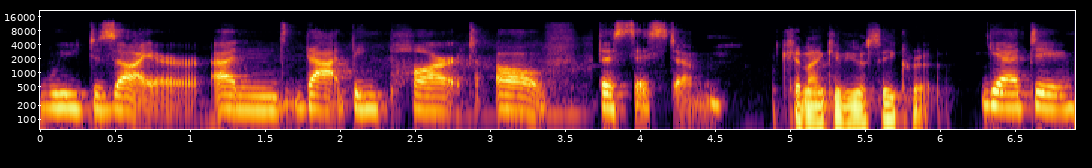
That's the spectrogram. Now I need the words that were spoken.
we desire and that being part of the system? Can I give you a secret? Yeah, do.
